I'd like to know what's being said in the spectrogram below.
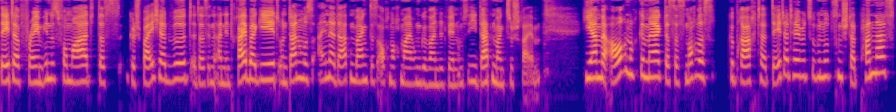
Data Frame in das Format, das gespeichert wird, das in, an den Treiber geht und dann muss in Datenbank das auch nochmal umgewandelt werden, um es in die Datenbank zu schreiben. Hier haben wir auch noch gemerkt, dass das noch was gebracht hat, Data Table zu benutzen statt Pandas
